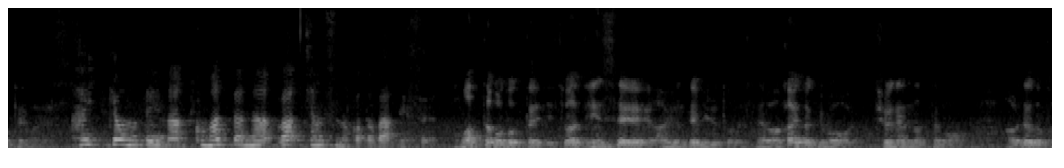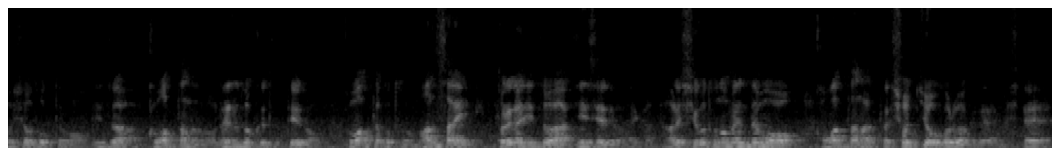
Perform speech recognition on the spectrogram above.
テーマです。はい今日のテーマ困ったなはチャンスの言葉です。困ったことって実は人生歩んでみるとですね若い時も中年になってもある程度年を取っても実は困ったのの連続っていうの困ったことの満載。それが実は人生ではないか。ある仕事の面でも困ったなってしょっちゅう起こるわけでありまして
